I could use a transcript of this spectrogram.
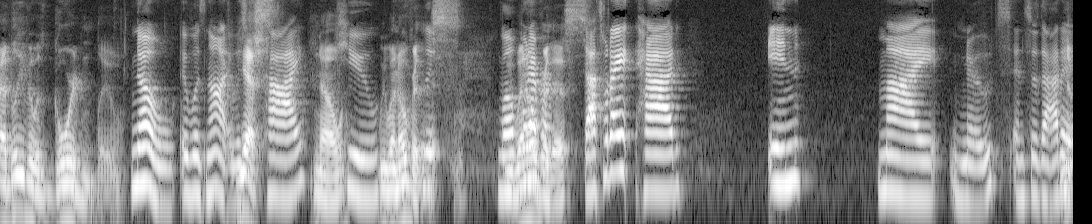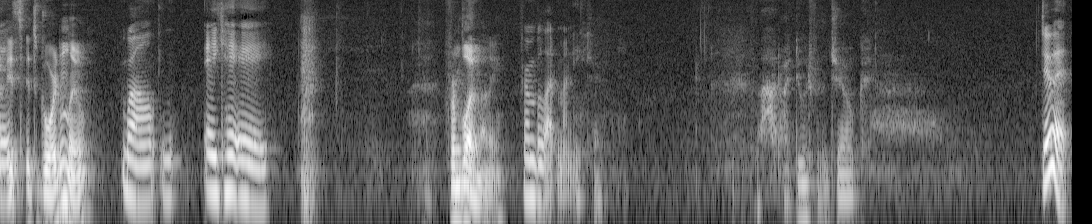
I believe it was Gordon Liu. no, it was not. It was Yes. Chai. No, Hugh we went over this. Well, we whatever. this. That's what I had in my notes, and so that is no, it's it's Gordon Liu well, AKA from Blood Money. from Blood Money. Ah, do I do it for the joke? Do it.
